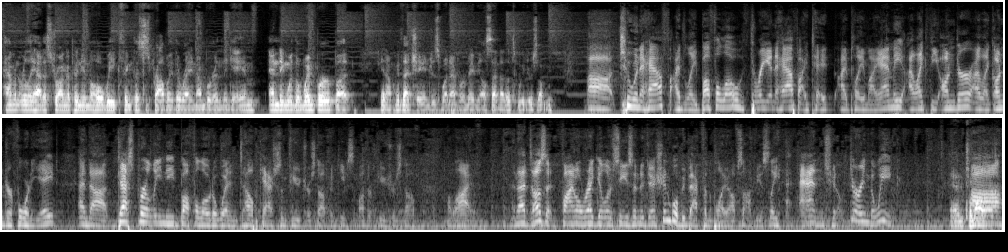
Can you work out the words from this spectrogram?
Haven't really had a strong opinion the whole week. Think this is probably the right number in the game. Ending with a whimper, but you know if that changes, whatever. Maybe I'll send out a tweet or something. Uh, two and a half, I'd lay Buffalo. Three and a half, I take I play Miami. I like the under. I like under 48, and uh, desperately need Buffalo to win to help cash some future stuff and keep some other future stuff alive. And that does it. Final regular season edition. We'll be back for the playoffs, obviously, and you know during the week. And tomorrow. Uh,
